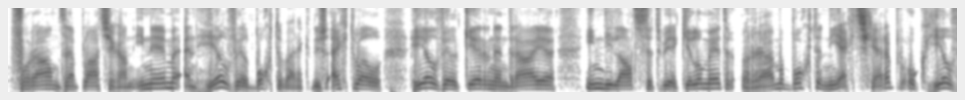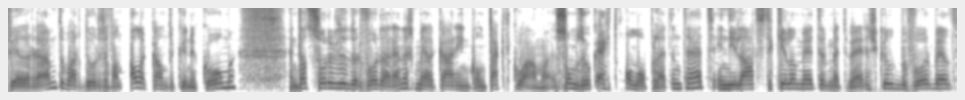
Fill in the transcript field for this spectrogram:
vooraan zijn plaatsje gaan innemen en heel veel bochtenwerk. Dus echt wel heel veel keren en draaien in die laatste twee kilometer. Ruime bochten, niet echt scherp. Ook heel veel ruimte, waardoor ze van alle kanten kunnen komen. En dat zorgde ervoor dat renners met elkaar in contact kwamen. Soms ook echt onoplettendheid in die laatste kilometer, met Weirenskuld bijvoorbeeld.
